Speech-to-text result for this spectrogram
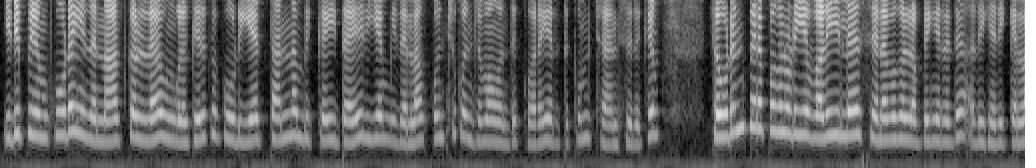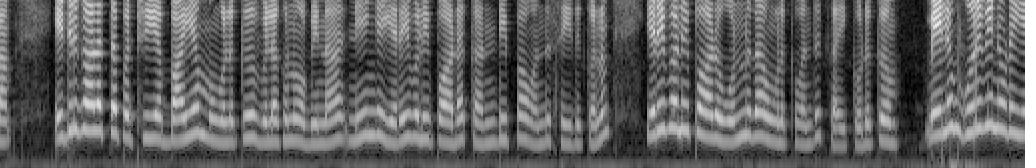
இருப்பினும் கூட இந்த நாட்களில் உங்களுக்கு இருக்கக்கூடிய தன்னம்பிக்கை தைரியம் இதெல்லாம் கொஞ்சம் கொஞ்சமாக வந்து குறையறதுக்கும் சான்ஸ் இருக்குது ஸோ உடன்பிறப்புகளுடைய வழியில் செலவுகள் அப்படிங்கிறது அதிகரிக்கலாம். எதிர்காலத்தை பற்றிய பயம் உங்களுக்கு விலகணும் அப்படின்னா நீங்கள் இறை வழிபாடை கண்டிப்பாக வந்து செய்துக்கணும். இறைவழிபாடு ஒன்று தான் உங்களுக்கு வந்து கை கொடுக்கும். மேலும் குருவினுடைய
